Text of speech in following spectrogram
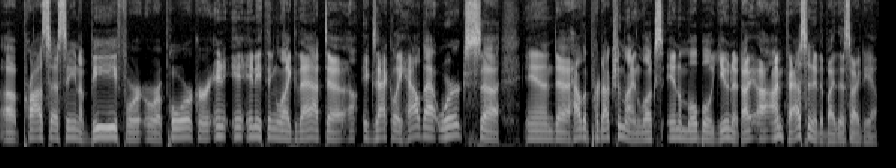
uh processing a beef or, or a pork or any, anything like that? Uh, exactly how that works uh, and how the production line looks in a mobile unit. I, I I'm fascinated by this idea.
